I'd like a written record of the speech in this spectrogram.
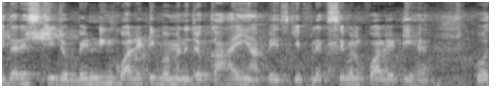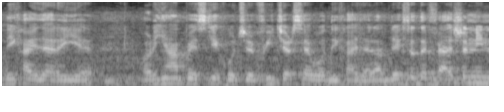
इधर इसकी जो बेंडिंग क्वालिटी वो मैंने जो कहा है यहाँ पे, इसकी फ्लेक्सिबल क्वालिटी है, वो दिखाई जा रही है। और यहाँ पे इसकी कुछ फीचर्स है, वो दिखाई जा रहा है। आप देख सकते हैं fashion in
